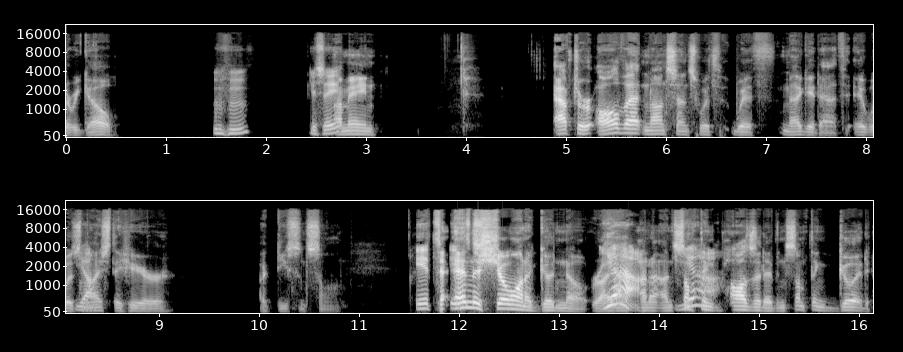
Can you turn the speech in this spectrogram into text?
There we go. Mm-hmm. You see? I mean, after all that nonsense with with Megadeth, it was Yeah. nice to hear a decent song it's to end the show on a good note, right? Yeah, on, on, a- on something yeah. positive and something good.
